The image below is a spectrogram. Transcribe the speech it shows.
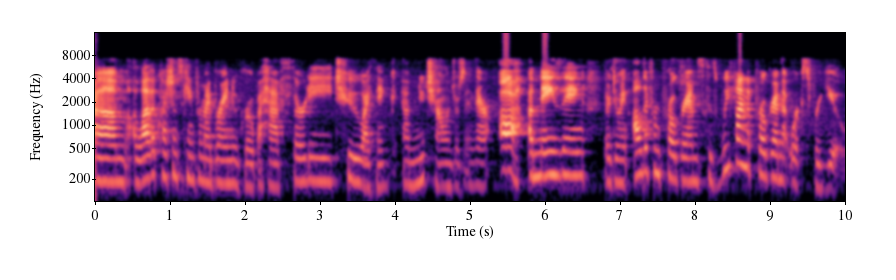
um, a lot of the questions came from my brand new group. I have 32, I think, um, new challengers in there. Oh, amazing. They're doing all different programs because we find the program that works for you.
